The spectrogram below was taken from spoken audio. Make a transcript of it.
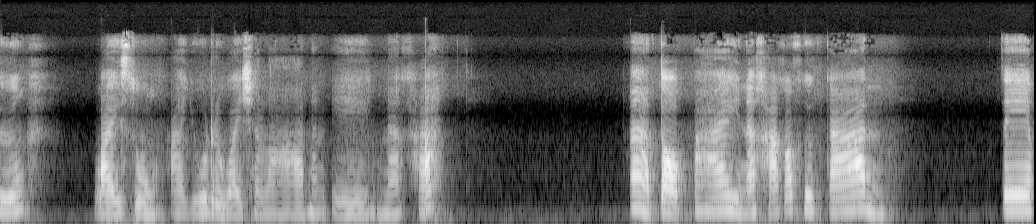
ถึง วัยสูงอายุหรือวัยชรานั่นเองนะคะอ่าต่อไปนะคะก็คือการเจ็บ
